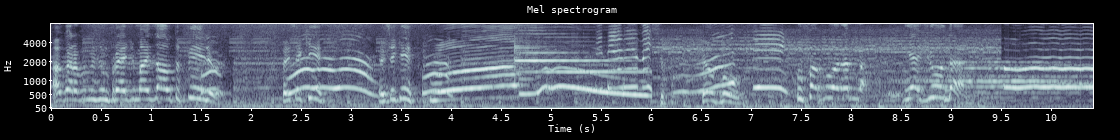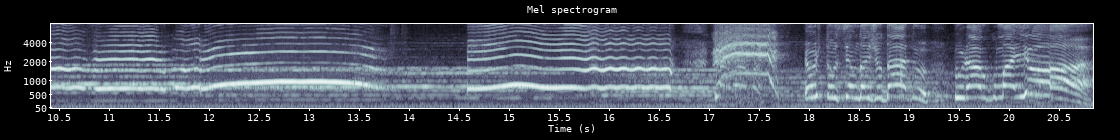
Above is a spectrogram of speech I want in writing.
Agora vamos num prédio mais alto, filho. Esse aqui. Esse aqui. Uou. Eu vou. Por favor, me ajuda. Por algo maior.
